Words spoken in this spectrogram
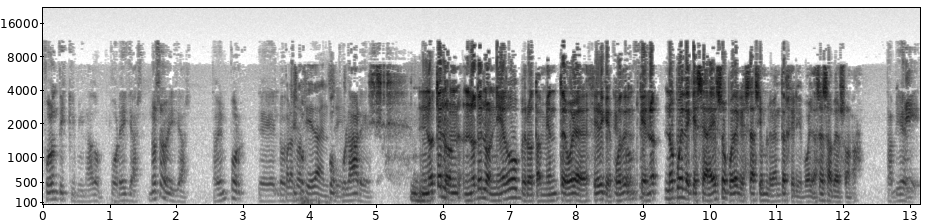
fueron discriminados por ellas. No solo ellas, también por eh, los Por la chicos sociedad en sí. populares. No te lo, no te lo niego, pero también te voy a decir que puede, Entonces- que no, no puede que sea eso, puede que sea simplemente gilipollas esa persona. También. Sí,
